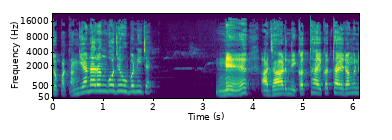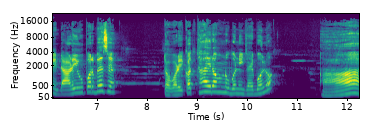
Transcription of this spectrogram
તો પતંગિયાના રંગો જેવું બની જાય. ને આ ઝાડની કથ્થાઈ કથ્થાઈ રંગની ડાળી ઉપર બેસે તો વળી કથ્થાઈ રંગનું બની જાય, બોલો? હા,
